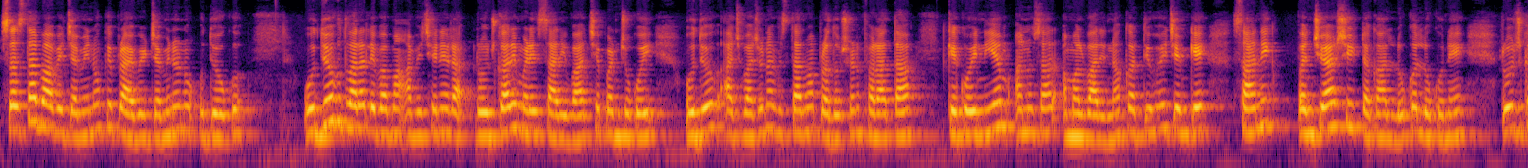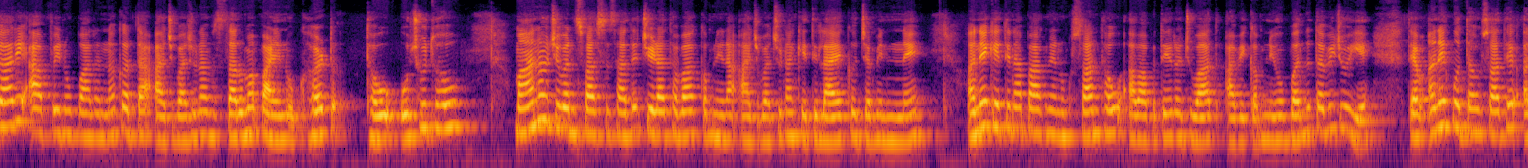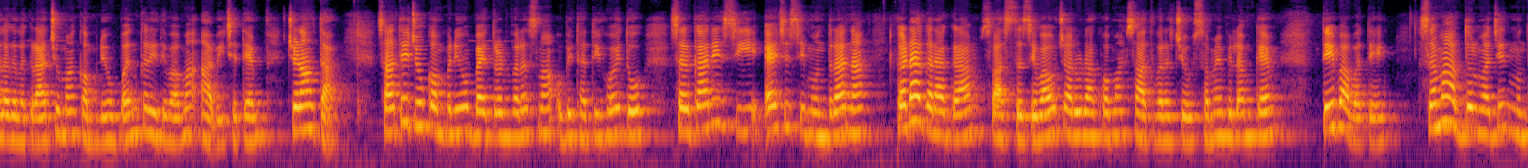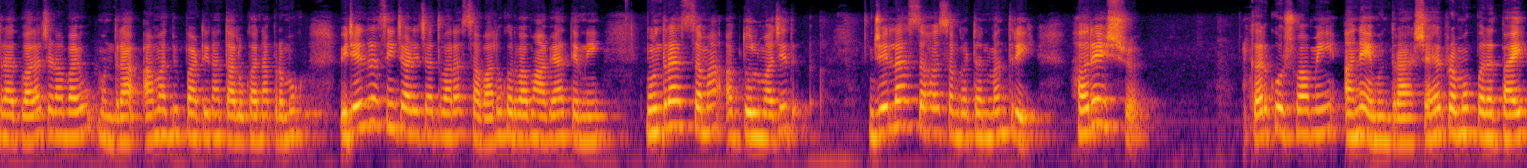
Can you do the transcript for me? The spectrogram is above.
સસ્તા ભાવે જમીનો કે પ્રાઇવેટ જમીનોનો ઉદ્યોગ ઉદ્યોગ દ્વારા લેવામાં આવે છે અને રોજગારી મળે સારી વાત છે, પણ જો કોઈ ઉદ્યોગ આજુબાજુના વિસ્તારમાં પ્રદૂષણ ફેલાતા કે કોઈ નિયમ અનુસાર અમલવારી ન કરતી હોય, જેમ કે સ્થાનિક પંચ્યાસી ટકા લોકલ લોકોને રોજગારી આપવીનું પાલન ન કરતા આજુબાજુના વિસ્તારોમાં પાણીનું ઘટ થવું ઓછું થવું માનવ જીવન સ્વાસ્થ્ય સાથે ચેડા થવા કંપનીના આજુબાજુના ખેતીલાયક જમીનને અને ખેતીના પાકને નુકસાન થવું, આ બાબતે રજૂઆત આવી કંપનીઓ બંધ થવી જોઈએ તેમ અનેક મુદ્દાઓ સાથે અલગ અલગ રાજ્યોમાં કંપનીઓ બંધ કરી દેવામાં આવી છે તેમ જણાવતા, સાથે જો કંપનીઓ બે ત્રણ વર્ષમાં ઊભી થતી હોય તો સરકારી સીએચસી મુન્દ્રાના કડાગરા ગ્રામ સ્વાસ્થ્ય સેવાઓ ચાલુ રાખવામાં સાત વર્ષ જેવો સમય વિલંબ કેમ? તે બાબતે સમા અબ્દુલ મજીદ મુન્દ્રા દ્વારા જણાવાયું, મુન્દ્રા આમ આદમી પાર્ટીના તાલુકાના પ્રમુખ વિજેન્દ્રસિંહ જાડેજા દ્વારા સવાલો કરવામાં આવ્યા. તેમની મુન્દ્રા સમા અબ્દુલ મજીદ જિલ્લા સહ સંગઠન મંત્રી હરેશ કરકુસ્વામી અને મુન્દ્રા શહેર પ્રમુખ ભરતભાઈ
